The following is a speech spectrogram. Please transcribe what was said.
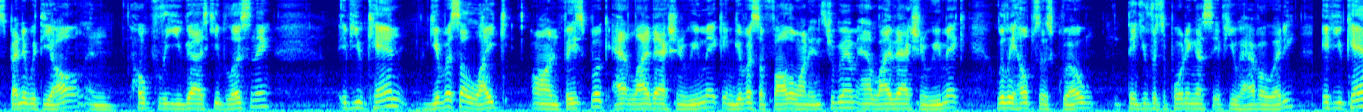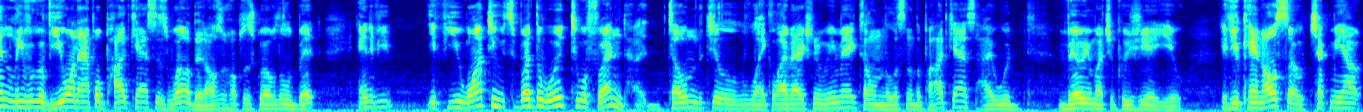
spend it with y'all and hopefully you guys keep listening. If you can, give us a like on Facebook at Live Action Remake and give us a follow on Instagram at Live Action Remake. Really helps us grow. Thank you for supporting us if you have already. If you can, leave a review on Apple Podcasts as well. That also helps us grow a little bit. And if you if you want to spread the word to a friend, uh, tell them that you like Live Action Remake, tell them to listen to the podcast. I would very much appreciate you. If you can also check me out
